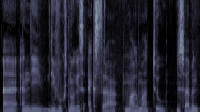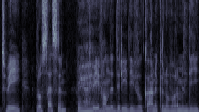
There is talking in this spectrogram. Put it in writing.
Eh, en die, die voegt nog eens extra magma toe. Dus we hebben twee processen, ja. twee van de drie die vulkanen kunnen vormen, die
